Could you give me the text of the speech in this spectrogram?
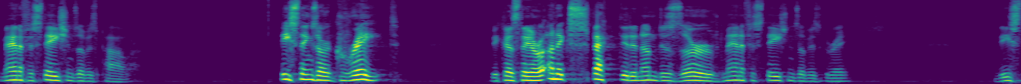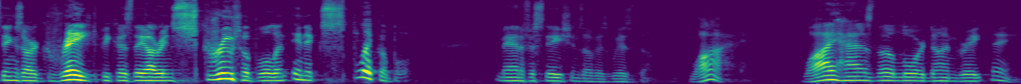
manifestations of His power. These things are great because they are unexpected and undeserved manifestations of His grace. These things are great because they are inscrutable and inexplicable manifestations of His wisdom. Why? Why has the Lord done great things?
